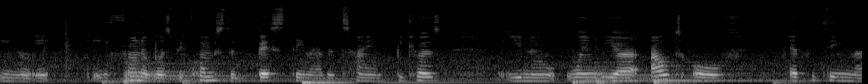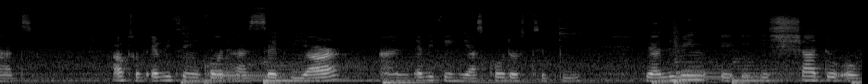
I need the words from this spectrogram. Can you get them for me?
you know, in front of us becomes the best thing at the time because, you know, when we are out of everything that, out of everything God has said we are and everything He has called us to be, you are living a, a shadow of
